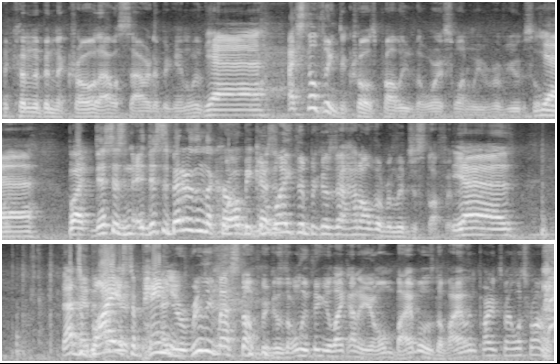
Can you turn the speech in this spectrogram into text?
It couldn't have been the Crow. That was sour to begin with. yeah, I still think the Crow's probably the worst one we've reviewed so far. yeah, But this isn't. this is better than the Crow because you liked it because it had all the religious stuff in it. yeah. That's a And- biased and you're- And you're really messed up because the only thing you like out of your own Bible is the violent parts, man. What's wrong?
